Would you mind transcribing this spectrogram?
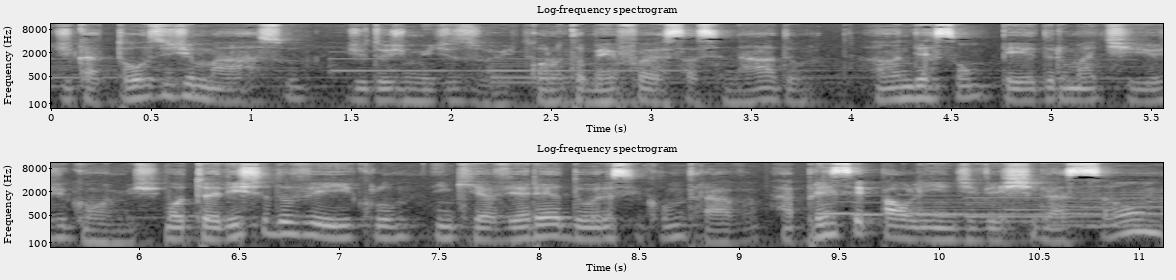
de 14 de março de 2018, quando também foi assassinado Anderson Pedro Matias Gomes, motorista do veículo em que a vereadora se encontrava. A principal linha de investigação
